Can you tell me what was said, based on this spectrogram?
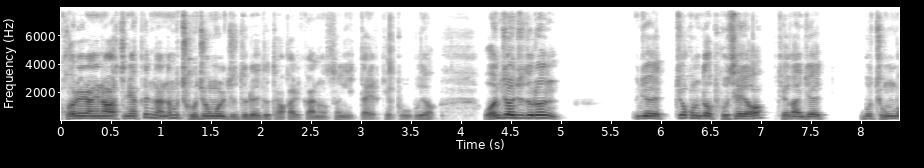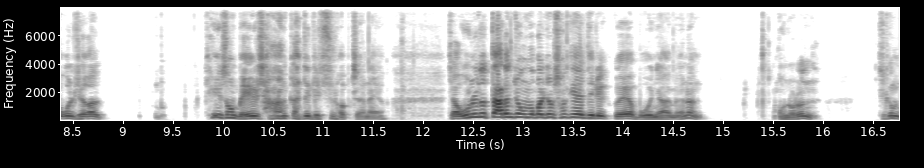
거래량이 나왔으니까 끝났나 뭐 조종을 주더라도 더 갈 가능성이 있다 이렇게 보고요. 원전주들은 이제 조금 더 보세요. 제가 이제 뭐 종목을 제가 계속 매일 상한가 드릴 수는 없잖아요. 자, 오늘도 다른 종목을 좀 소개해 드릴 거예요. 뭐냐면은 오늘은 지금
